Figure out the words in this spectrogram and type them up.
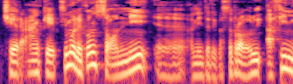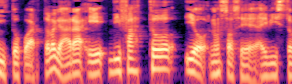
C'era anche Simone Consonni eh, all'interno di questa questa prova lui ha finito quarto la gara e di fatto io non so se hai visto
